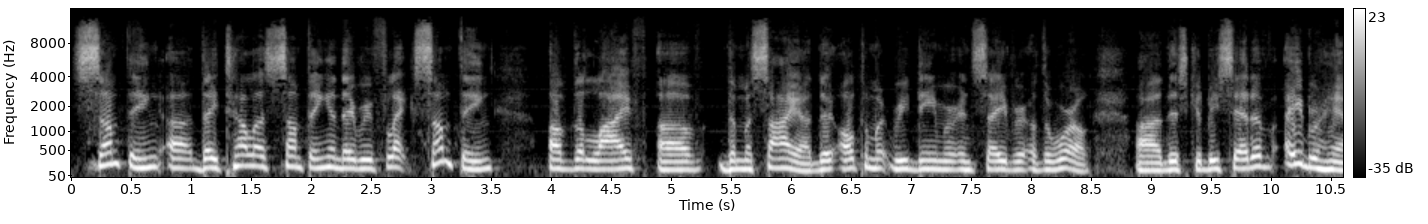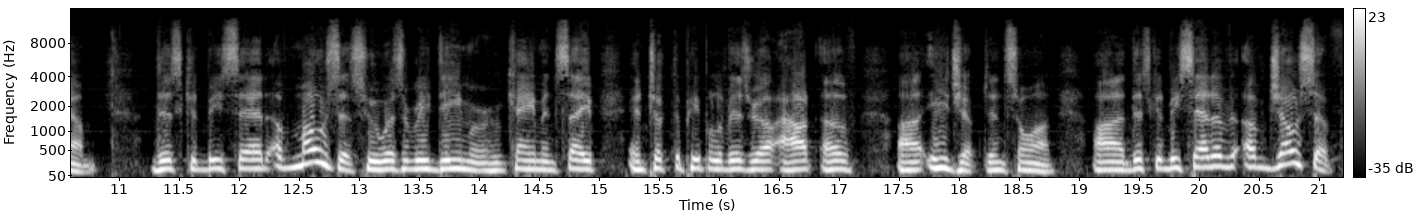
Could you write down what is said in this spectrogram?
something uh, they tell us something and they reflect something of the life of the Messiah, the ultimate Redeemer and Savior of the world. Uh, this could be said of Abraham. This could be said of Moses, who was a redeemer who came and saved and took the people of Israel out of uh, Egypt and so on. Uh, this could be said of, of Joseph.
